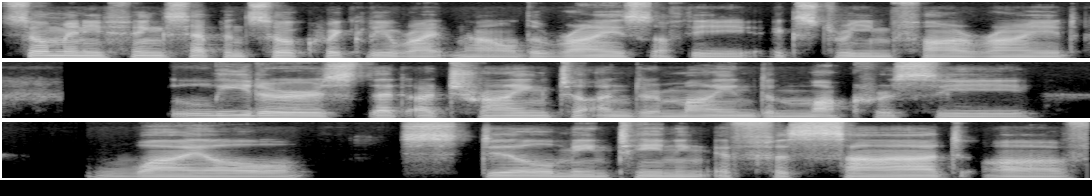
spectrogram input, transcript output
so many things happen so quickly right now the rise of the extreme far right leaders that are trying to undermine democracy while still maintaining a facade of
